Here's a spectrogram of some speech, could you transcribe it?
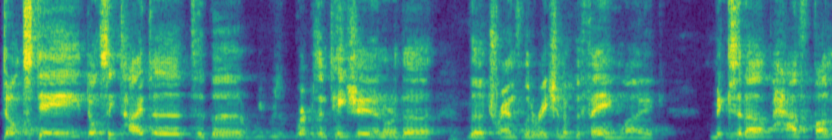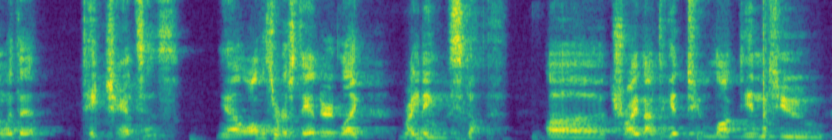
don't stay don't stay tied to to the re- representation or the the transliteration of the thing. Like, mix it up, have fun with it, take chances. You know, all the sort of standard like writing stuff. Uh, try not to get too locked into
